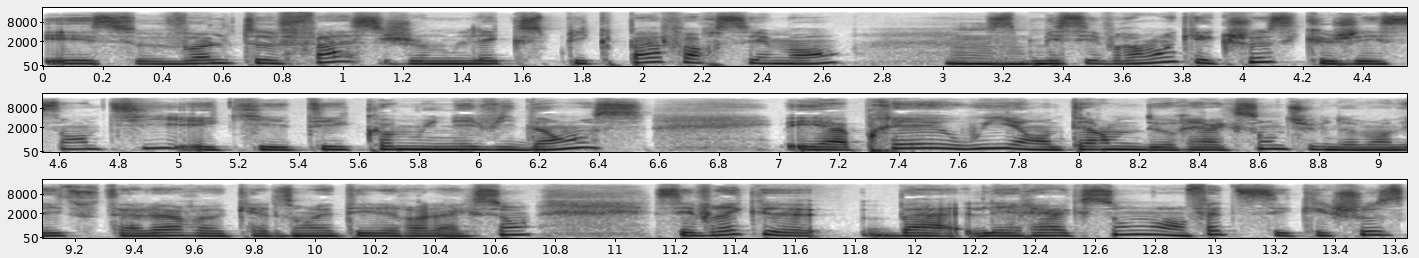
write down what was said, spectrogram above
Et ce volte-face, je me l'explique pas forcément, mhm. mais c'est vraiment quelque chose que j'ai senti et qui était comme une évidence. Et après, oui, en termes de réaction, tu me demandais tout à l'heure euh, quelles ont été les réactions. C'est vrai que bah, les réactions, en fait, c'est quelque chose,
